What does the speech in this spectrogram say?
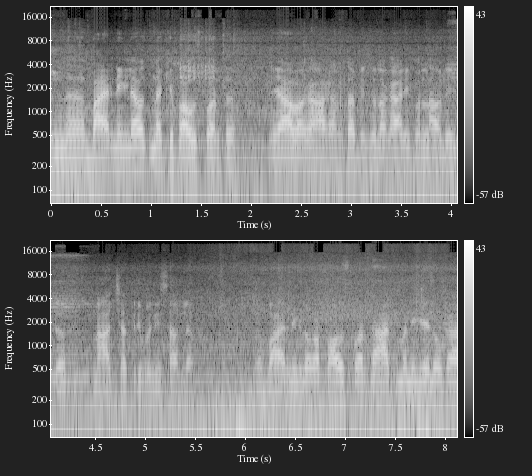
न- बाहेर निघल्यावरच नक्की पाऊस पडतं. या बघा अर्धा भिजूला गाडी पण लावली इथं. ना आज छत्री पण विसरल्या. बाहेर निघलो का पाऊस पडतो आतमध्ये गेलो का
